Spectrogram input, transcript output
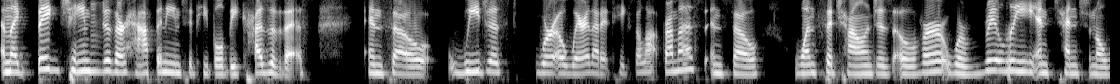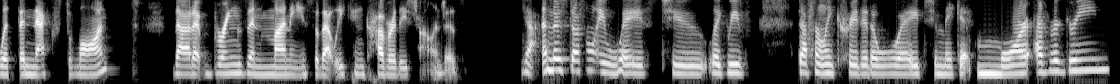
And like big changes are happening to people because of this. And so we just, we're aware that it takes a lot from us. And so once the challenge is over, we're really intentional with the next launch that it brings in money so that we can cover these challenges. Yeah, and there's definitely ways to like we've definitely created a way to make it more evergreen.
